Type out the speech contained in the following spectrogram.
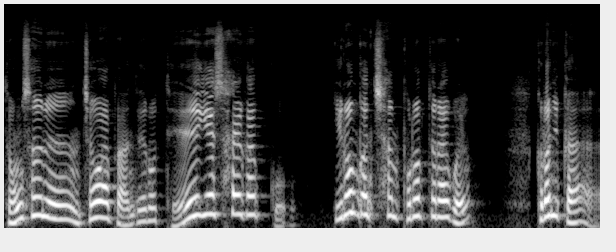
동서는 저와 반대로 되게 살갑고 이런 건 참 부럽더라고요. 그러니까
